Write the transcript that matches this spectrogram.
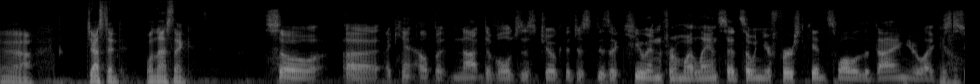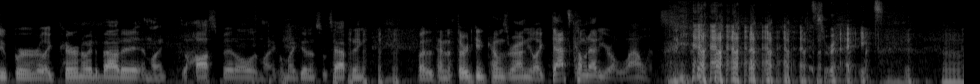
yeah. Justin, one last thing. So uh, I can't help but not divulge this joke that just is a cue in from what Lance said. So when your first kid swallows a dime, you're like super like paranoid about it and like the hospital and like oh my goodness what's happening. By the time the third kid comes around, you're like that's coming out of your allowance. that's right.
